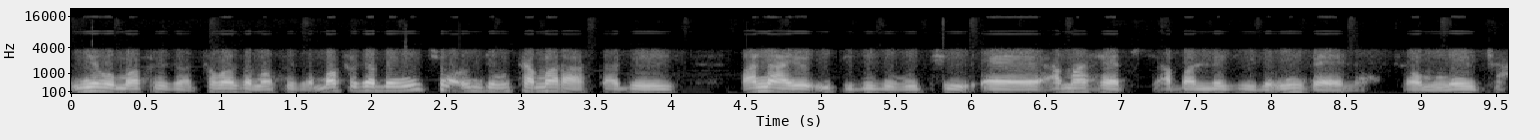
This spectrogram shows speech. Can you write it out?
Yebo mafrika thokoza mafrika mafrika bengitsho nje ukuthi amarasta they banayo ibhilive ukuthi eh ama-herbs abalulekile imvelo from nature.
